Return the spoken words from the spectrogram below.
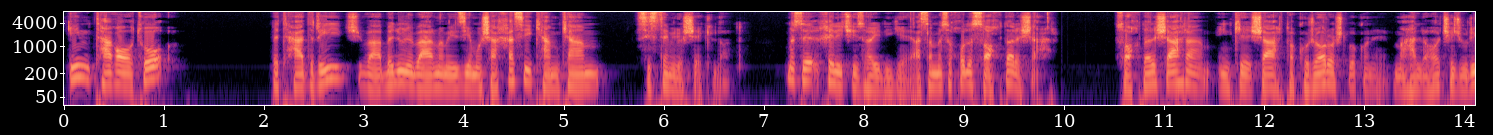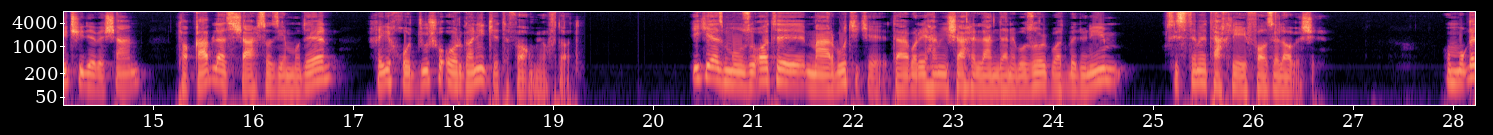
این تقاطع به تدریج و بدون برنامه‌ریزی مشخصی کم کم سیستمی رو شکل داد مثل خیلی چیزهای دیگه اصلا مثل خود ساختار شهر ساختار شهرم اینکه شهر تا کجا رشد بکنه محله ها چجوری چیده بشن تا قبل از شهرسازی مدرن خیلی خودجوش و ارگانیک اتفاق می افتاد. یکی از موضوعات مربوطی که درباره همین شهر لندن بزرگ باید بدونیم سیستم تخلیه فاضلا بشه. اون موقع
